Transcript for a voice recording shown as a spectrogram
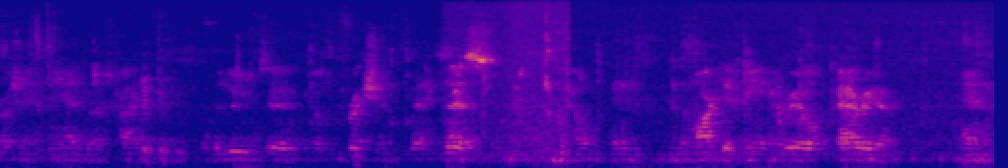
rushing at the end, but I was trying to allude to, you know, the friction that exists, you know, in, in the market being a real barrier. And,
